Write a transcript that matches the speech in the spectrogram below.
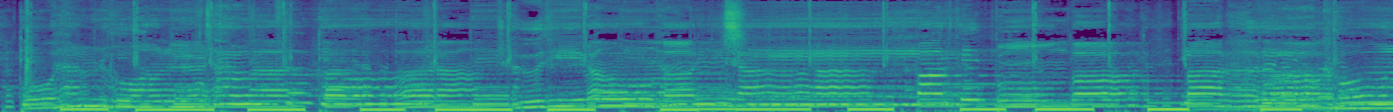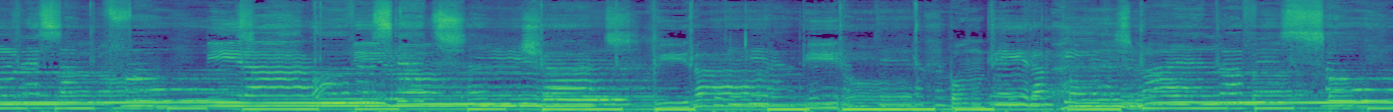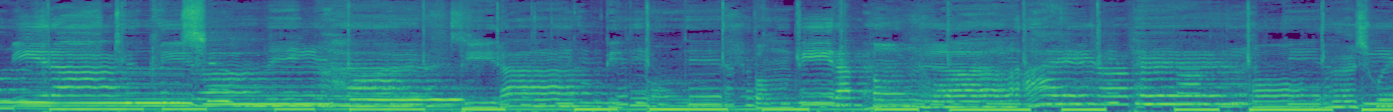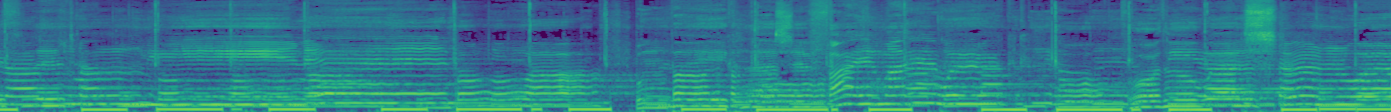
and wandered to the open sea. Party bomba, para the coldness of The Vira, vira, and shorts. Vira, vira, upon while I'd pen words with little meaning. They classify my work for the Western world.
